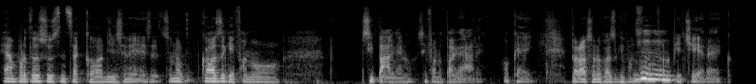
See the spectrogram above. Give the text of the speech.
e hanno portato su senza accorgersene. Sono cose che fanno si pagano, si fanno pagare, ok? Però sono cose che fanno, mm. fanno piacere, ecco.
